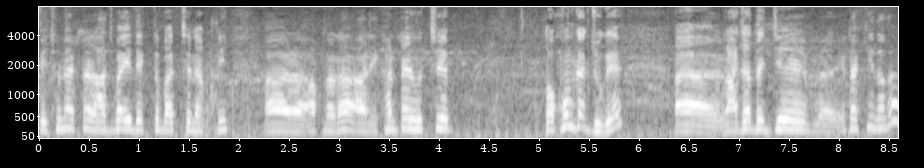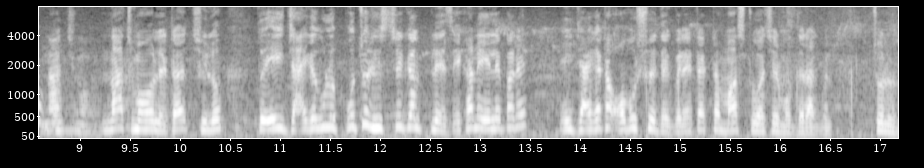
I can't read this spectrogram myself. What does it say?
পেছনে একটা রাজবাড়ি দেখতে পাচ্ছেন আপনি আর আপনারা আর এখানটায় হচ্ছে তখনকার যুগে রাজাদের যে এটা কি দাদা? নাচমহল। নাচমহল এটা ছিল। তো এই জায়গাগুলো প্রচুর হিস্ট্রিক্যাল প্লেস এখানে এলে পারে এই জায়গাটা অবশ্যই দেখবেন। এটা একটা মাস্ট ওয়াচের মধ্যে রাখবেন। চলুন।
